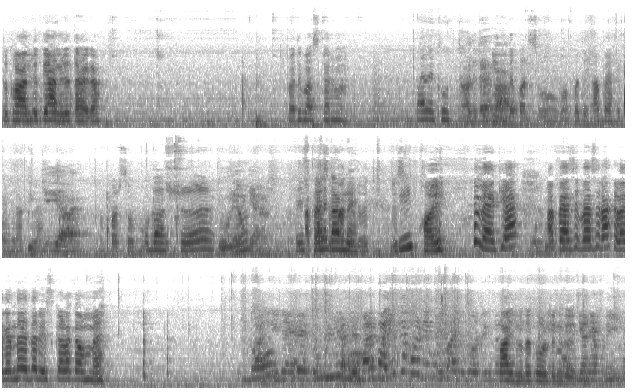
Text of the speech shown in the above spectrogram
ਤੂੰ ਖਾਣ ਤੇ ਧਿਆਨ ਨਹੀਂ ਦਿੱਤਾ ਹੈਗਾ। ਫਤਿਹ ਬਸ ਕਰ ਹੁਣ। ਆ ਦੇਖੋ। ਆ ਦੇਖੋ ਦੀਦੀ ਦਾ ਪਰਸ ਉਹ ਵਾ ਫਤਿਹ ਆ ਪੈਸੇ ਪੈਸੇ ਰੱਖ ਲੈ। ਕੀ ਯਾਰ ਆ ਪਰਸ ਉਹ ਬਸ। 2011 ਆ ਪੈਸੇ ਪਾ ਦੇ ਇਹਦੇ ਵਿੱਚ। ਹਾਏ ਮੈਂ ਕਿਹਾ ਆ ਪੈਸੇ ਪੈਸੇ ਰੱਖ ਲੈ ਕਹਿੰਦਾ ਇਹ ਤਾਂ ਰਿਸਕ ਵਾਲਾ ਕੰਮ ਹੈ। ਭਾਜੀ ਨੂੰ ਤਾਂ ਕੋਲਡ ਡਰਿੰਕ ਦੇ। ਦਿੱਤੀ।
